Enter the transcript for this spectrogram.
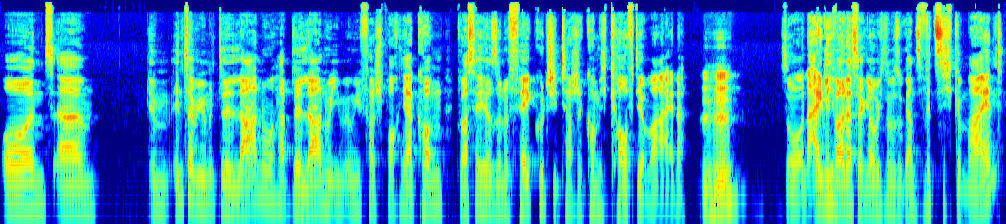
Und ähm, im Interview mit Lilano hat Lilano ihm irgendwie versprochen, ja komm, du hast ja hier so eine Fake-Gucci-Tasche, komm, ich kauf dir mal eine. Mhm. So, und eigentlich war das ja, glaube ich, nur so ganz witzig gemeint.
